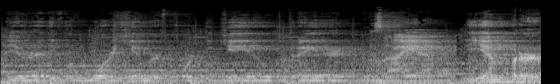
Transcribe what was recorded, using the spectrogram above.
Are you ready for Warhammer 40k Rogue Trader? As I am. The Emperor.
